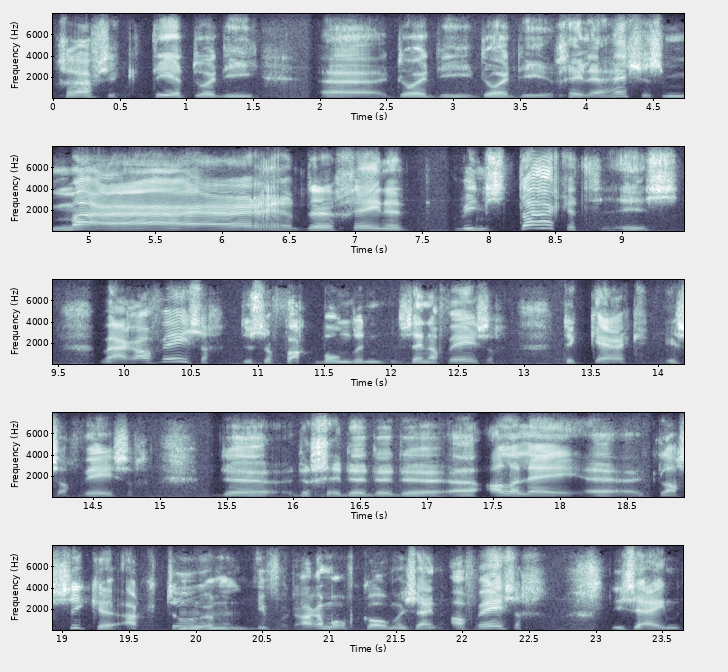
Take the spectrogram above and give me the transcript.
geraflecteerd door die... Door, die, door die gele hesjes. Maar degene wiens taak het is, waren afwezig. Dus de vakbonden zijn afwezig. De kerk is afwezig. De, de, de, de, de uh, allerlei uh, klassieke actoren mm -hmm. die voor de arm opkomen, zijn afwezig. Die zijn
